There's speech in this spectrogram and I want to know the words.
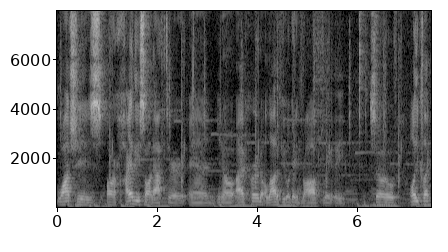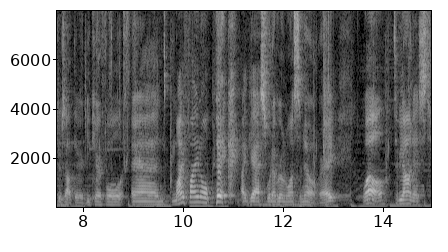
watches are highly sought after and you know I've heard a lot of people getting robbed lately so all you collectors out there, be careful. And my final pick, I guess, what everyone wants to know, right? Well, to be honest,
